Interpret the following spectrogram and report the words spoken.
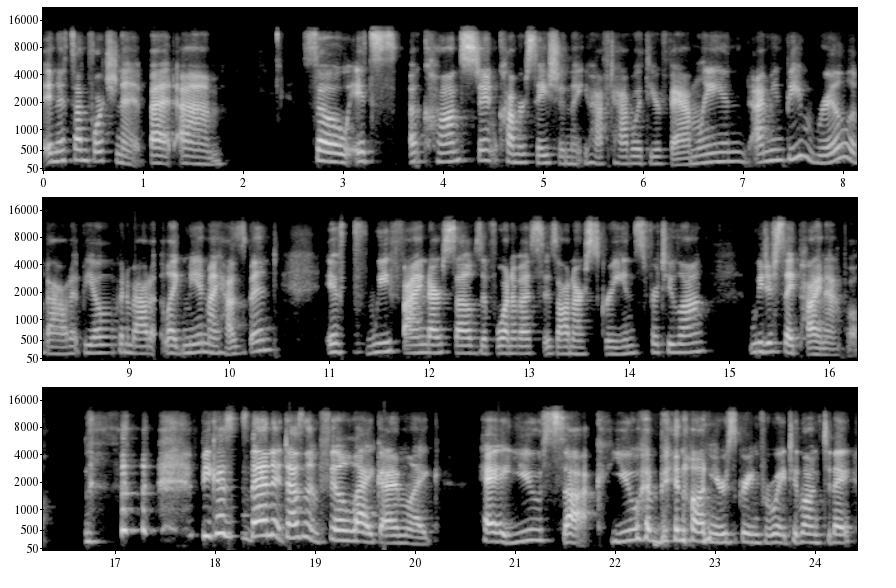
and it's unfortunate but um so it's a constant conversation that you have to have with your family and i mean be real about it be open about it like me and my husband if we find ourselves, if one of us is on our screens for too long, we just say pineapple. because then it doesn't feel like I'm like, hey, you suck. You have been on your screen for way too long today.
